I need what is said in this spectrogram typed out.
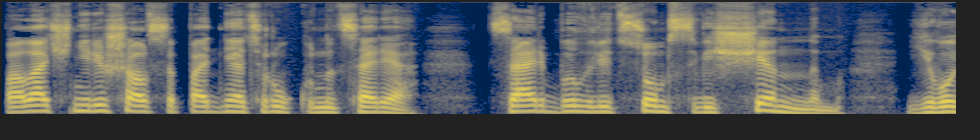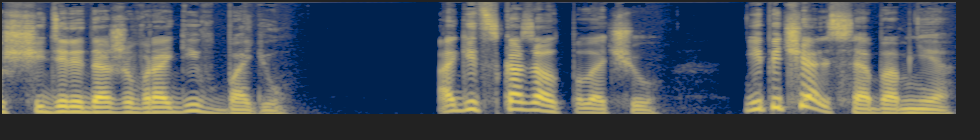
Палач не решался поднять руку на царя. Царь был лицом священным, его щадили даже враги в бою. Агит сказал палачу, «Не печалься обо мне,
